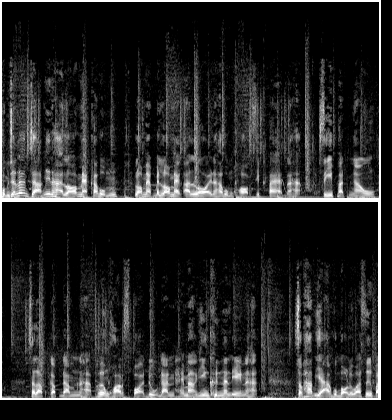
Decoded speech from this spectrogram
ผมจะเริ่มจากนี่นะฮะล้อแม็กครับผมล้อแม็กเป็นล้อแม็กอลลอยนะครับผมขอบ 18 นะฮะสีปัดเงาสลับกับดำนะฮะเพิ่มความสปอร์ตดุดันให้มากยิ่งขึ้นนั่นเองนะฮะสภาพยางผมบอกเลยว่าซื้อไป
